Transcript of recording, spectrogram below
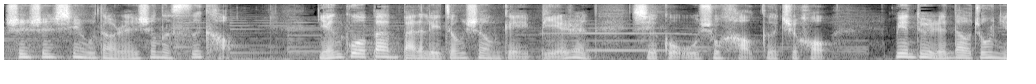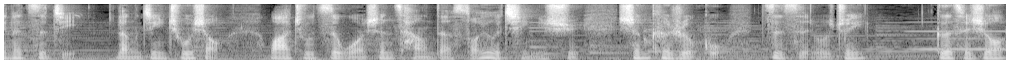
深深陷入到人生的思考。年过半百的李宗盛给别人写过无数好歌之后，面对人到中年的自己，冷静出手。挖出自我深藏的所有情绪，深刻入骨，字字如锥。歌词说：“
